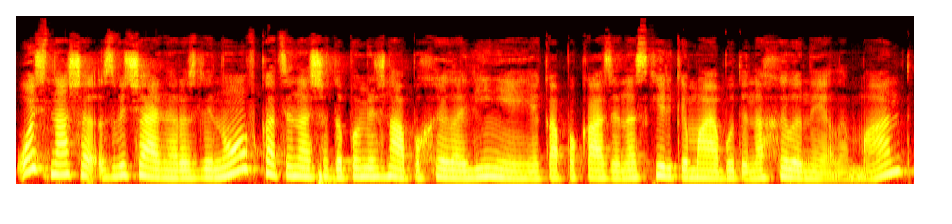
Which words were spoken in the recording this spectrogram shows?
Ось наша звичайна розліновка, це наша допоміжна похила лінія, яка показує, наскільки має бути нахилений елемент.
